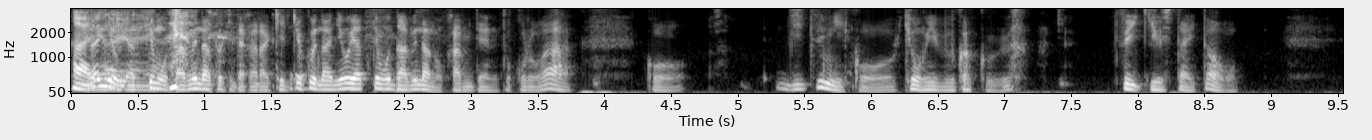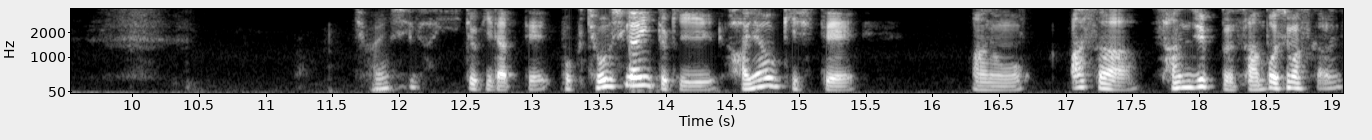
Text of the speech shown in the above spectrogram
何をやってもダメな時だから、結局何をやってもダメなのか、みたいなところは、こう、実にこう、興味深く 追求したいとは思う。調子がいい時だって、僕調子がいい時、早起きして、あの、朝30分散歩しますからね。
